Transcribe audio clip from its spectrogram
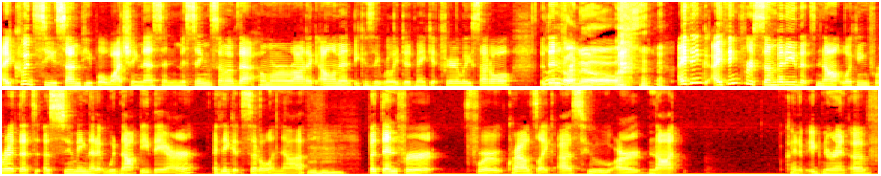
I could see some people watching this and missing some of that homoerotic element because they really did make it fairly subtle. But then I for don't know. I think I think for somebody that's not looking for it, that's assuming that it would not be there. I think it's subtle enough. Mm-hmm. But then for for crowds like us who are not kind of ignorant of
